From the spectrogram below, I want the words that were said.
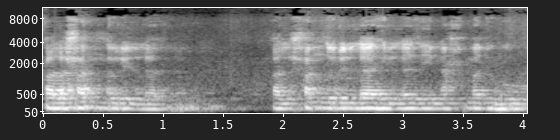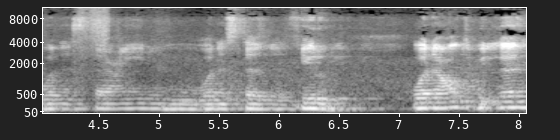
الحمد لله الحمد لله الذي نحمده ونستعينه ونستغفره. ونعوذ بالله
